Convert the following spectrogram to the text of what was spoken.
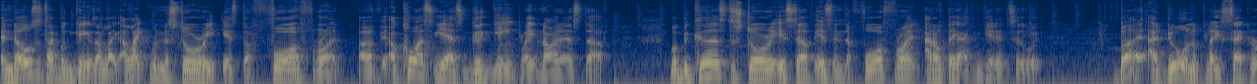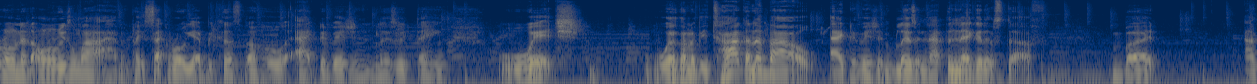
And those are the type of games I like. I like when the story is the forefront of it. Of course, yes, good gameplay and all that stuff. But because the story itself is in the forefront, I don't think I can get into it. But I do want to play Sekiro, and the only reason why I haven't played Sekiro yet because the whole Activision Blizzard thing, which we're gonna be talking about Activision Blizzard, not the negative stuff, but I,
